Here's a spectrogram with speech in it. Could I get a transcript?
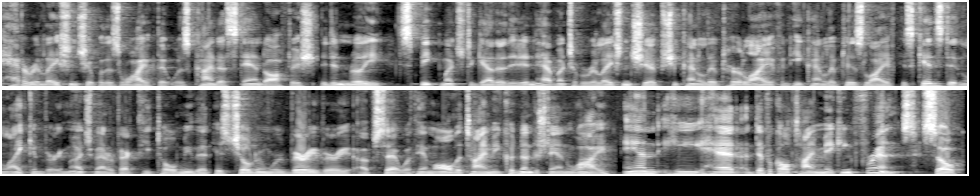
had a relationship with his wife that was kind of standoffish standoffish. They didn't really speak much together. They didn't have much of a relationship. She kind of lived her life and he kind of lived his life. His kids didn't like him very much. Matter of fact, he told me that his children were very, very upset with him all the time. He couldn't understand why. And he had a difficult time making friends. So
